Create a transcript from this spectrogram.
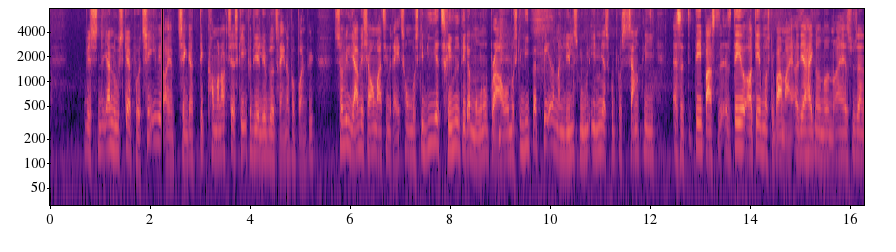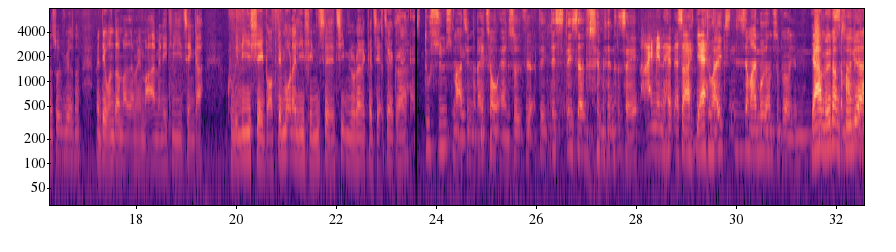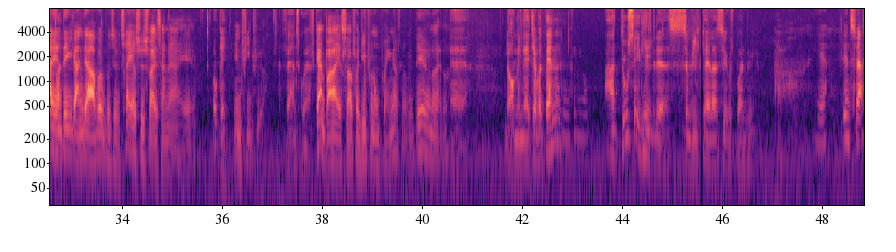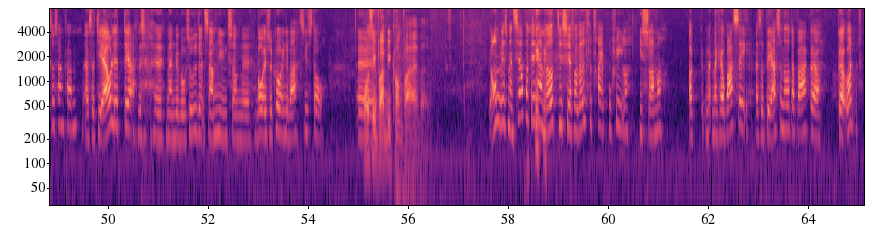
hvis jeg nu skal på tv, og jeg tænker, det kommer nok til at ske, fordi jeg lige er blevet træner for Brøndby, så vil jeg, hvis jeg var Martin Retor, måske lige have trimmet det der monobrow, og måske lige barberet mig en lille smule, inden jeg skulle på samtlige Altså, det, det er bare, altså, det er, jo- og det er måske bare mig, og jeg har ikke noget imod mig. Jeg synes, han er en sød fyr og sådan noget. Men det undrer mig med meget, at man ikke lige tænker, kunne vi lige shape op? Det må der lige findes uh, 10 minutter eller et kvarter til at gøre. altså, du synes, Martin Retov er en sød fyr. Det, det, det sad du simpelthen og sagde. Nej, men han- altså, ja. Du har ikke lige så meget imod ham, som du har hjemme. Jeg har mødt ham så tidligere en del gange, jeg arbejdede på TV3, og synes faktisk, han er øh, Okay, en fin fyr. fair and square. Skal han bare øh, sørge for, at de ikke får nogle point og sådan noget, men det er jo noget andet. Ja, ja. Nå, men Nadia, hvordan har du set hele det der, som vi kalder Cirkus Brøndby? Ja, det er en svær sæson for dem. Altså, de er jo lidt der, hvis øh, man vil vokse ud i den sammenligning, som, øh, hvor FCK egentlig var sidste år. Øh, Bortset fra, at vi kom fra at have Jo, men hvis man ser på det her med, de siger farvel til tre profiler i sommer, og man, man kan jo bare se, altså det er sådan noget, der bare gør, gør ondt.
